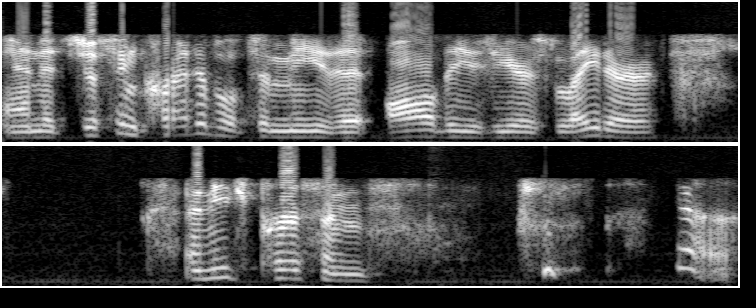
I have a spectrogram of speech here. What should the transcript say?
And it's just incredible to me that all these years later, and each person, yeah,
